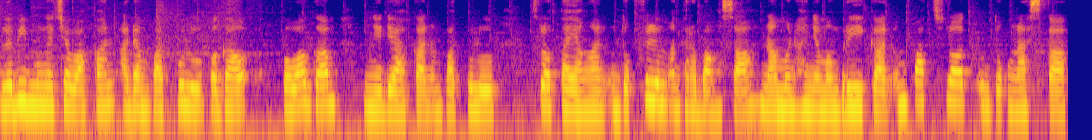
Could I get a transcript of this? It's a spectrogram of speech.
Lebih mengecewakan ada 40 pegawai Pawagam menyediakan 40 slot tayangan untuk filem antarabangsa namun hanya memberikan 4 slot untuk naskah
